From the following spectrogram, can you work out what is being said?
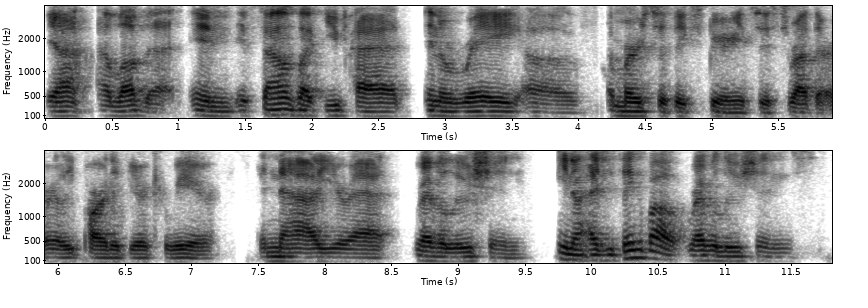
Yeah, I love that. And it sounds like you've had an array of immersive experiences throughout the early part of your career. And now you're at Revolution. You know, as you think about Revolution's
